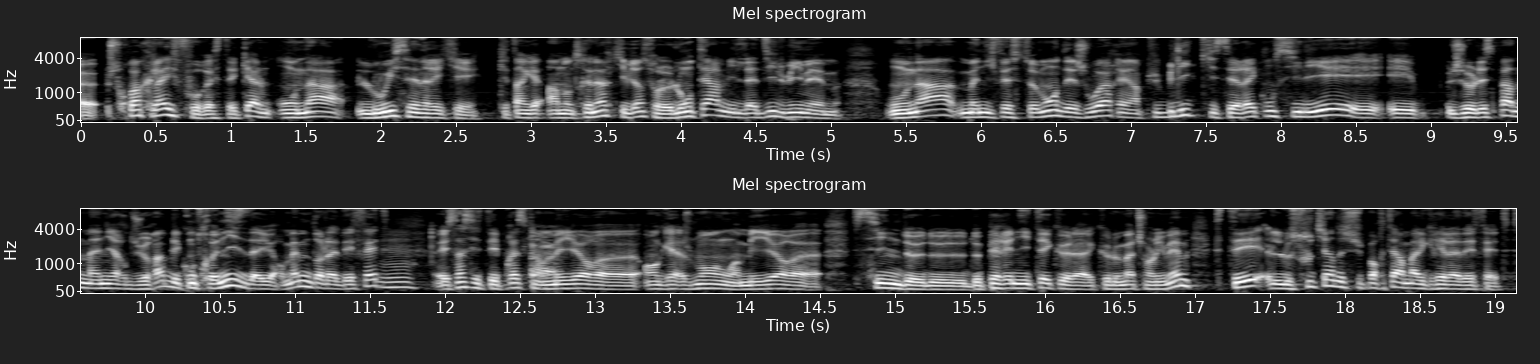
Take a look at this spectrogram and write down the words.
Euh, je crois que là il faut rester calme. On a Luis Enrique, qui est un, un entraîneur qui vient sur le long terme, il l'a dit lui-même. On a manifestement des joueurs et un public qui s'est réconcilié et, et je l'espère de manière durable et contre Nice d'ailleurs, même dans la défaite. Mmh. Et ça c'était presque un meilleur euh, engagement ou un meilleur euh, signe de, de, de, pérennité que, la, que le match en lui-même. C'était le soutien des supporters malgré la défaite.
